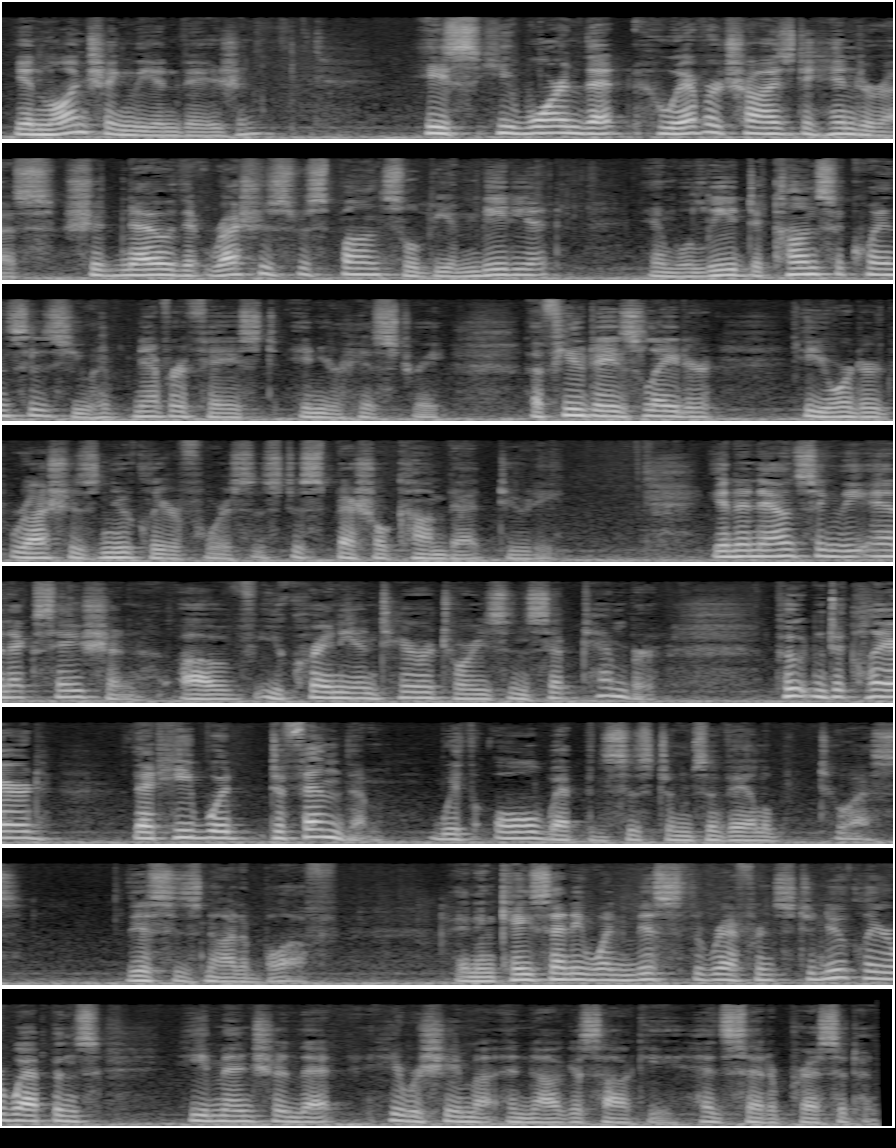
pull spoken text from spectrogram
In launching the invasion, he warned that whoever tries to hinder us should know that Russia's response will be immediate and will lead to consequences you have never faced in your history. A few days later, he ordered Russia's nuclear forces to special combat duty. In announcing the annexation of Ukrainian territories in September, Putin declared that he would defend them with all weapon systems available to us. This is not a bluff. And in case anyone missed the reference to nuclear weapons, he mentioned that Hiroshima and Nagasaki had set a precedent.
